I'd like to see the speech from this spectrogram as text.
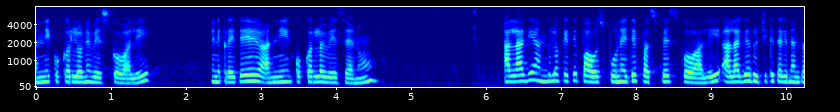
అన్నీ కుక్కర్లోనే వేసుకోవాలి. నేను ఇక్కడైతే అన్నీ కుక్కర్లో వేసాను. అలాగే అందులోకి అయితే పావు స్పూన్ అయితే పసుపు వేసుకోవాలి అలాగే రుచికి తగినంత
